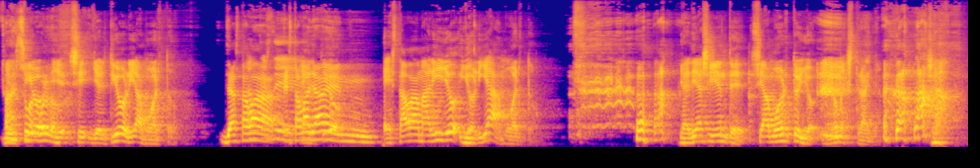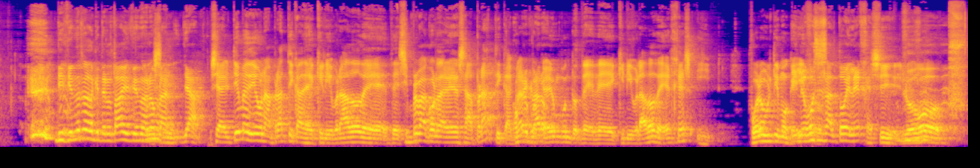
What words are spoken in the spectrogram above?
Y Ah, el tío- acuerdo. y- sí, y el tío olía a muerto. Ya estaba, de- estaba ya en... Estaba amarillo y olía a muerto. Y al día siguiente se ha muerto y yo, y no me extraña. Diciéndose lo que te lo estaba diciendo, ¿no? En plan, ya. O sea, el tío me dio una práctica de equilibrado de. de- siempre me acordaré de esa práctica, Hombre, claro, claro. porque hay un punto de, de equilibrado de ejes y fue lo último que Y luego se saltó el eje. Sí, y luego. pff,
